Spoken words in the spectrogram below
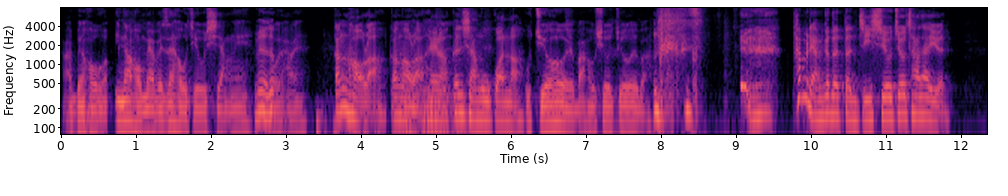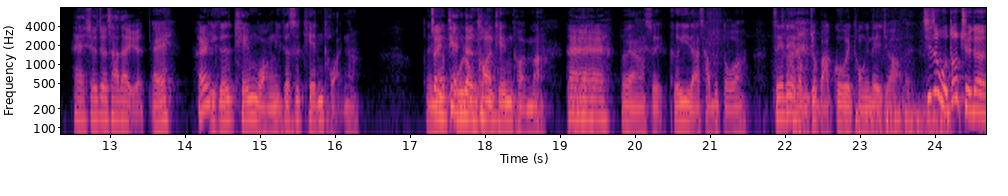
啊边后，因那后面别再后就香呢，没有这刚好啦，刚好啦，嘿啦，跟香无关啦。有酒好的吧，有烧酒的吧。他们两个的等级修就差太远，哎，修就差太远。哎，一个是天王，一个是天团呐，最天的团，天团嘛。对对啊，所以可以的，差不多啊这一类的，我们就把归为同一类就好了。其实我都觉得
